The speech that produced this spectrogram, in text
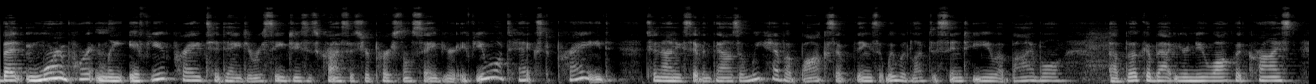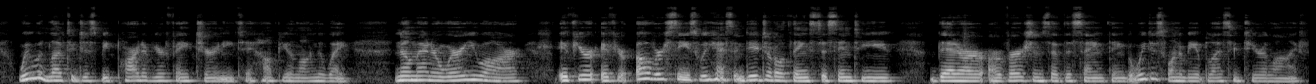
But more importantly, if you pray today to receive Jesus Christ as your personal Savior, if you will text prayed to 97,000, we have a box of things that we would love to send to you a Bible, a book about your new walk with Christ. We would love to just be part of your faith journey to help you along the way. No matter where you are, if you're if you're overseas, we have some digital things to send to you that are, are versions of the same thing, but we just want to be a blessing to your life.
